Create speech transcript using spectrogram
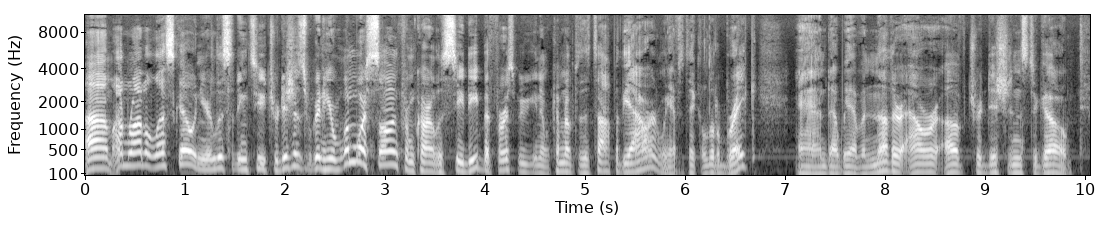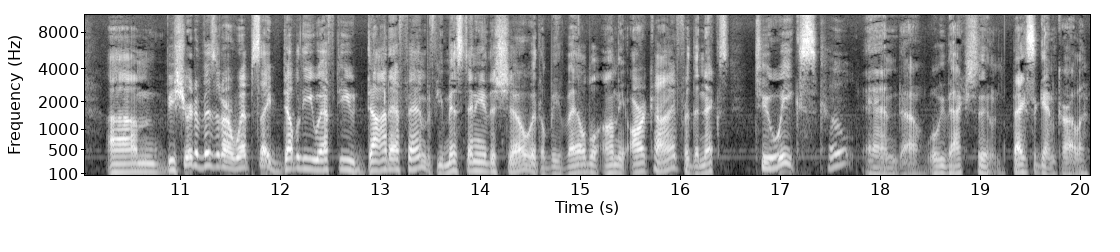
Um, I'm Ron Olesko, and you're listening to Traditions. We're going to hear one more song from Carla's CD, but first, we you know coming up to the top of the hour, and we have to take a little break, and uh, we have another hour of traditions to go. Um, be sure to visit our website wfdu.fm. If you missed any of the show, it'll be available on the archive for the next two weeks. Cool. And uh, we'll be back soon. Thanks again, Carla.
